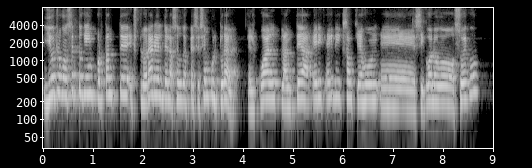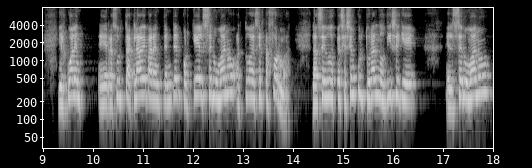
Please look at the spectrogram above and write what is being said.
Y otro concepto que es importante explorar es el de la pseudoespeciación cultural, el cual plantea Eric Erickson, que es un psicólogo sueco, y el cual eh, resulta clave para entender por qué el ser humano actúa de cierta forma. La pseudoespeciación cultural nos dice que el ser humano,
